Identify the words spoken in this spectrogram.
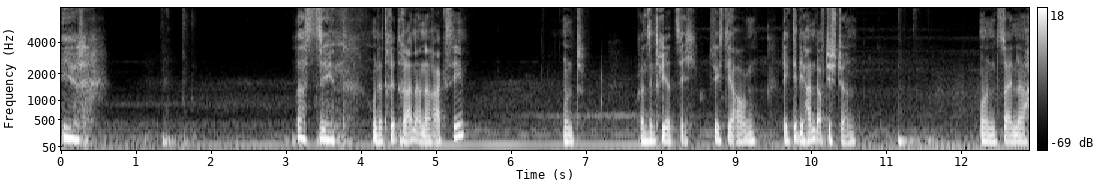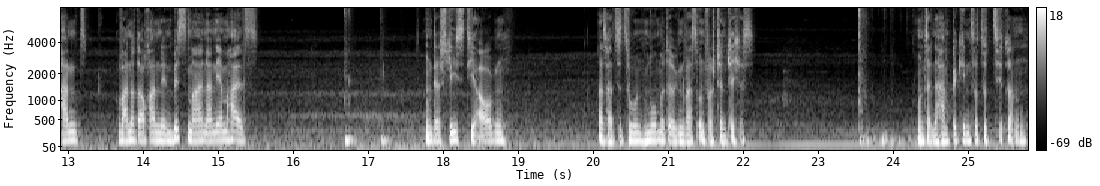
Ihr. Lasst sehen. Und er tritt ran an Araxi und konzentriert sich, schließt die Augen, legt ihr die Hand auf die Stirn. Und seine Hand wandert auch an den Bissmalen an ihrem Hals. Und er schließt die Augen, also hat sie zu und murmelt irgendwas Unverständliches. Und seine Hand beginnt so zu zittern.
